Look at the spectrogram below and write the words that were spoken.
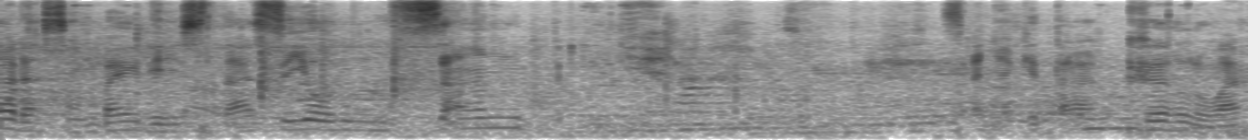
kita udah sampai di stasiun Santri saatnya kita keluar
